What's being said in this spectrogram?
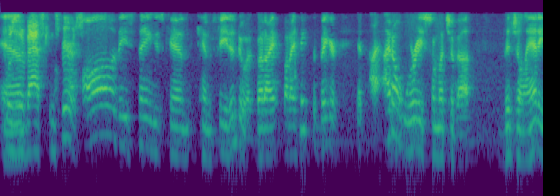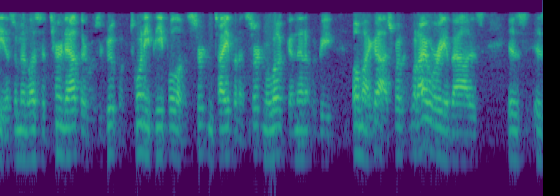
and Was it a vast conspiracy? all of these things can can feed into it. But I but I think the bigger I, I don't worry so much about vigilantism unless it turned out there was a group of 20 people of a certain type and a certain look, and then it would be oh my gosh. What what I worry about is is is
